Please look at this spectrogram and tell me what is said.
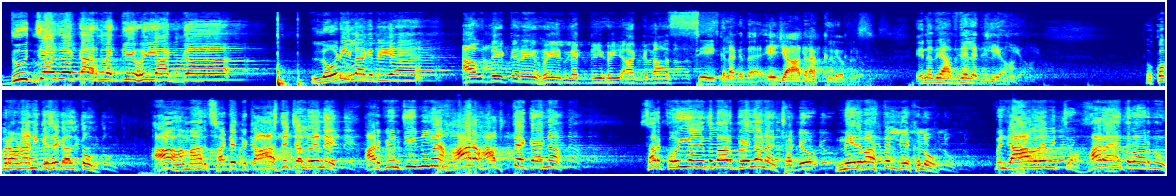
ਦੂਜੇ ਦੇ ਘਰ ਲੱਗੀ ਹੋਈ ਅੱਗ। ਲੋਹੜੀ ਲੱਗਦੀ ਹੈ। ਆਪਦੇ ਘਰੇ ਹੋਈ ਲੱਗੀ ਹੋਈ ਅੱਗ ਦਾ ਸੇਕ ਲੱਗਦਾ ਇਹ ਯਾਦ ਰੱਖ ਲਿਓ। ਬਸ ਇਹਨਾਂ ਦੇ ਆਪਦੇ ਲੱਗੀ ਆ ਹੁਣ ਘਬਰਾਉਣਾ ਨਹੀਂ ਕਿਸੇ ਗੱਲ ਤੋਂ। ਆ ਹਮਾਰ ਸਾਡੇ ਵਿਕਾਸ ਦੇ ਚੱਲ ਰਹੇ ਨੇ। ਅਰਵਿੰਦ ਜੀ ਨੂੰ ਮੈਂ ਹਰ ਹਫ਼ਤੇ ਕਹਿਣਾ, ਸਰ, ਕੋਈ ਐਤਵਾਰ ਵੇਲਾ ਨਾ ਛੱਡਿਓ। ਮੇਰੇ ਵਾਸਤੇ ਲਿਖ ਲਓ। ਪੰਜਾਬ ਦੇ ਵਿੱਚ ਹਰ ਐਤਵਾਰ ਨੂੰ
